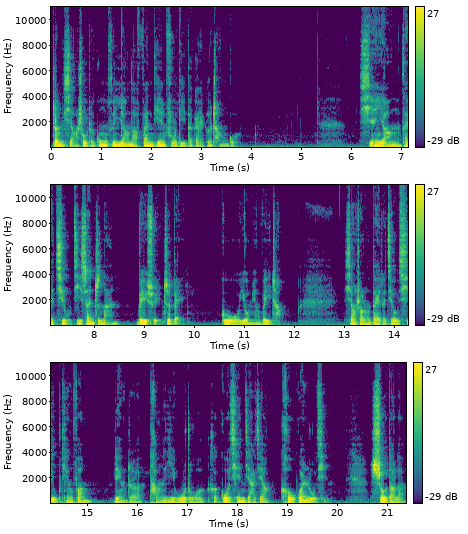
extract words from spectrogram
正享受着公孙鞅那翻天覆地的改革成果。咸阳在九稷山之南，渭水之北，故又名渭城。项少龙带着娇妻吴廷芳，领着藤毅、乌卓和过千家将叩关入秦，受到了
